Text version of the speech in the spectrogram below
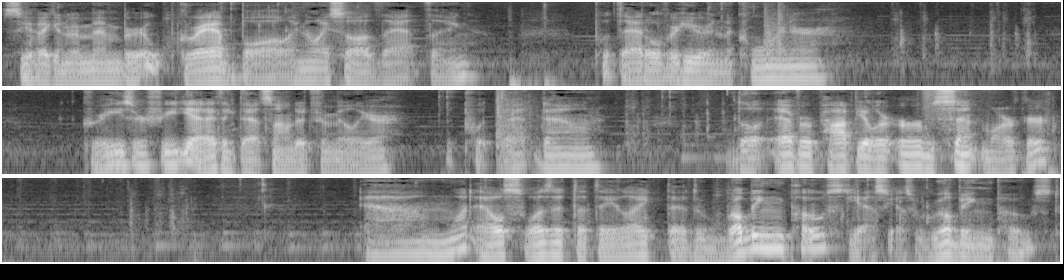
See if I can remember. Oh, grab ball. I know I saw that thing. Put that over here in the corner. Grazer feed. Yeah, I think that sounded familiar. Put that down. The ever popular herb scent marker. Um, what else was it that they liked? The, the rubbing post? Yes, yes, rubbing post.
